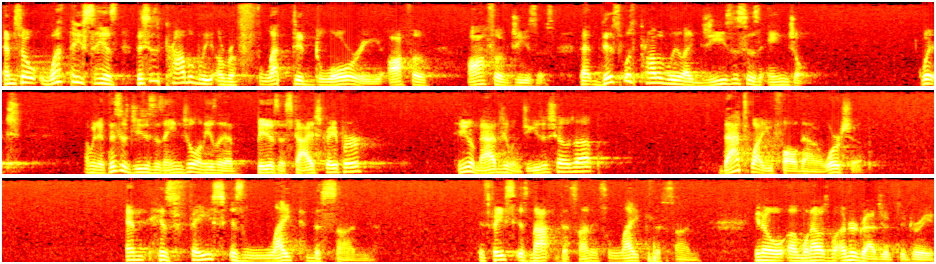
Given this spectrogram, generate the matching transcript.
And so what they say is this is probably a reflected glory off of, off of Jesus. That this was probably like Jesus' angel. Which, I mean, if this is Jesus' angel and he's like as big as a skyscraper, can you imagine when Jesus shows up? That's why you fall down and worship. And his face is like the sun. His face is not the sun, it's like the sun. You know, um, when I was my undergraduate degree,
